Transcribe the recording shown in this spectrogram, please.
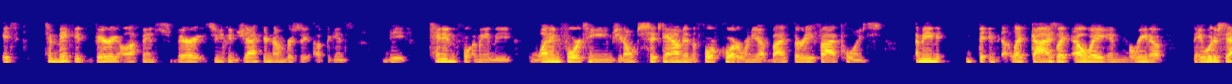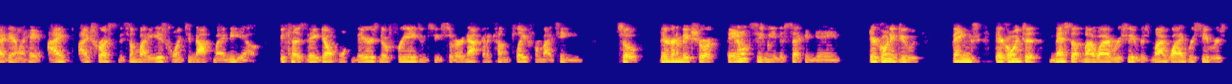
It's to make it very offense, very so you can jack your numbers up against the ten and four. I mean the one and four teams. You don't sit down in the fourth quarter when you're up by 35 points. I mean, th- like guys like Elway and Marino, they would have sat down like, hey, I I trust that somebody is going to knock my knee out because they don't. want There's no free agency, so they're not going to come play for my team. So they're going to make sure they don't see me in the second game. They're going to do things. They're going to mess up my wide receivers. My wide receivers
